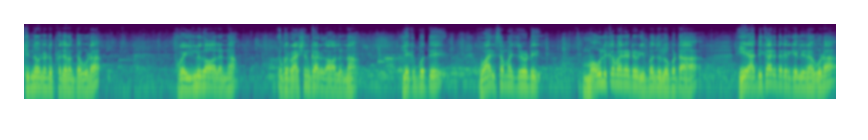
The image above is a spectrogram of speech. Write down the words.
కింద ఉన్న ప్రజలంతా కూడా ఒక ఇల్లు కావాలన్నా ఒక రేషన్ కార్డు కావాలన్నా లేకపోతే వారికి సంబంధించినటువంటి మౌలికమైనటువంటి ఇబ్బందుల లోపల ఏ అధికారి దగ్గరికి వెళ్ళినా కూడా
